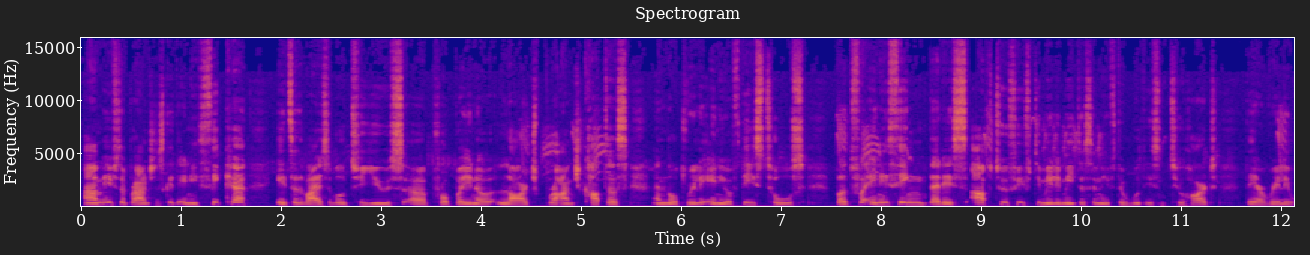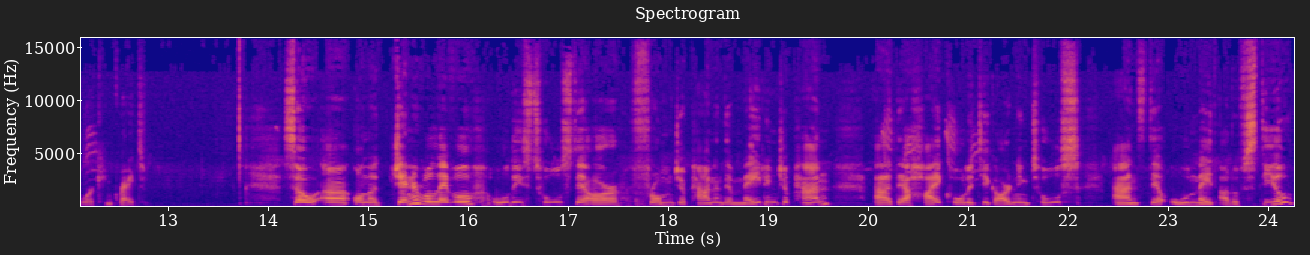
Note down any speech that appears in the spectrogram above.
Um, if the branches get any thicker, it's advisable to use uh, proper, you know, large branch cutters and not really any of these tools. But for anything that is up to 50 millimeters and if the wood isn't too hard, they are really working great. So uh, on a general level, all these tools, they are from Japan and they're made in Japan. Uh, they're high quality gardening tools and they're all made out of steel.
